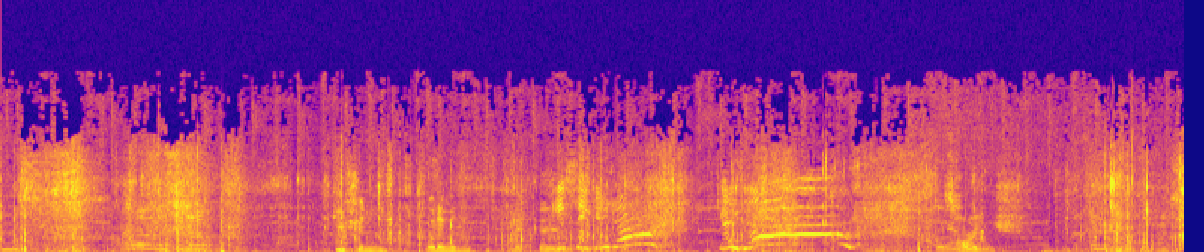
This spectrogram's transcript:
in this. Oh, get out. Fusion, whatever the heck that is. Get out! Get out! Get It's out. orange. Nice.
